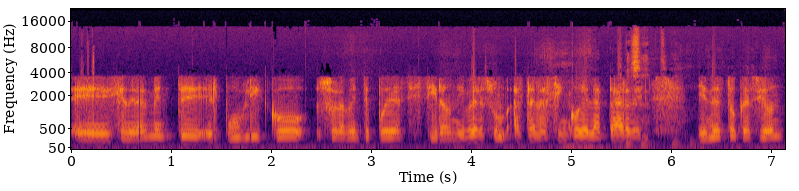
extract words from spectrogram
eh, generalmente el público solamente puede asistir a Universum hasta las 5 de la tarde. Y en esta ocasión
